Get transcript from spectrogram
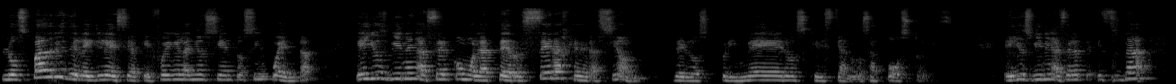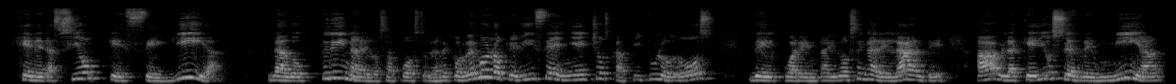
Los padres de la iglesia, que fue en el año 150, ellos vienen a ser como la tercera generación de los primeros cristianos, los apóstoles. Ellos vienen a ser, es una generación que seguía la doctrina de los apóstoles. Recordemos lo que dice en Hechos capítulo 2, del 42 en adelante, habla que ellos se reunían,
